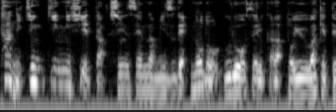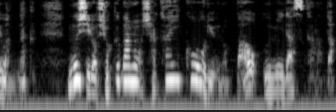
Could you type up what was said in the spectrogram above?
単にキンキンに冷えた新鮮な水で喉を潤せるからというわけではなく、むしろ職場の社会交流の場を生み出すからだ。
